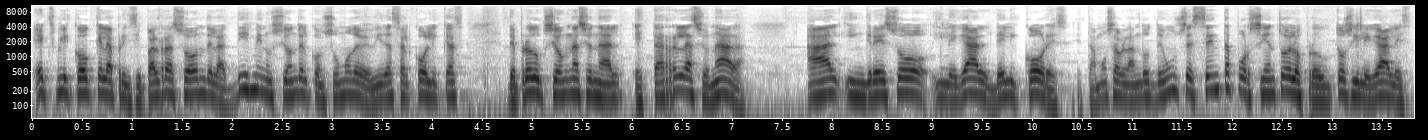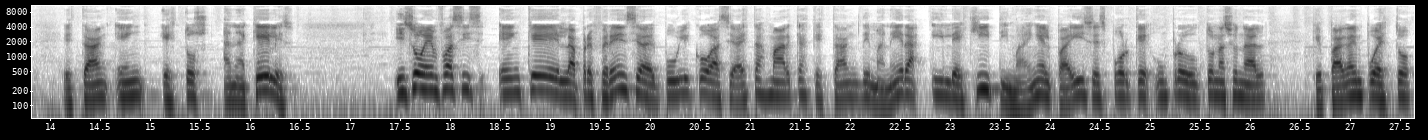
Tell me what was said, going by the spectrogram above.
Explicó que la principal razón de la disminución del consumo de bebidas alcohólicas de producción nacional está relacionada al ingreso ilegal de licores. Estamos hablando de un 60% de los productos ilegales están en estos anaqueles. Hizo énfasis en que la preferencia del público hacia estas marcas que están de manera ilegítima en el país es porque un producto nacional que paga impuesto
